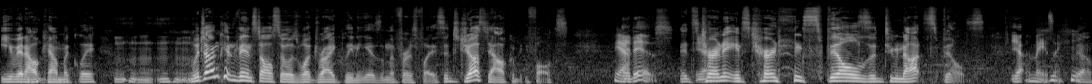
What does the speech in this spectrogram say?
even mm-hmm. alchemically. Which I'm convinced also is what dry cleaning is in the first place. It's just alchemy, folks. Yeah. it is. It's Yeah. turning it's turning spills into not spills. Yeah. Amazing. Yeah.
